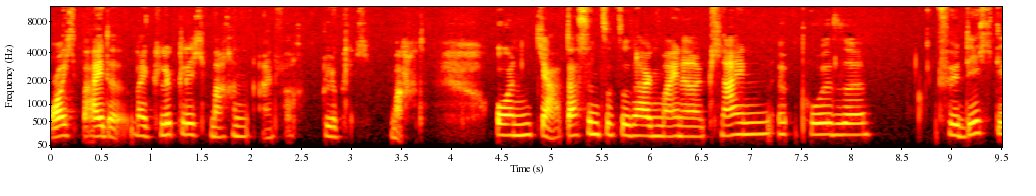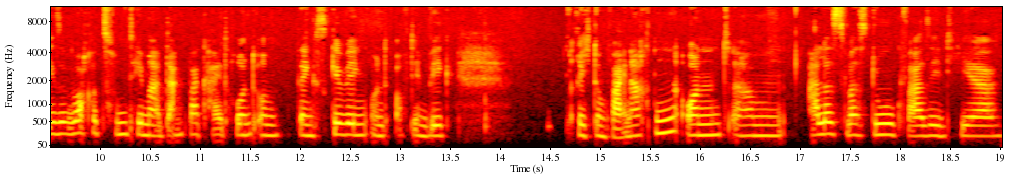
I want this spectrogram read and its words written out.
Euch beide, weil glücklich machen einfach glücklich macht. Und ja, das sind sozusagen meine kleinen Impulse, für dich diese Woche zum Thema Dankbarkeit rund um Thanksgiving und auf dem Weg Richtung Weihnachten. Und ähm, alles, was du quasi dir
